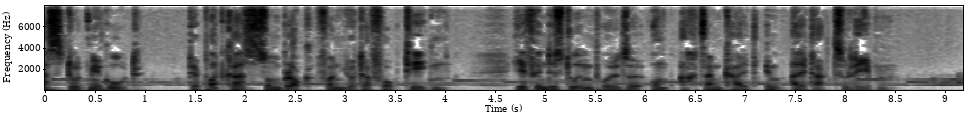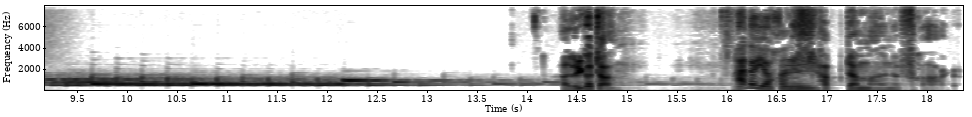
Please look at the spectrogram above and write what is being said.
Das tut mir gut. Der Podcast zum Blog von Jutta Vogt-Tegen. Hier findest du Impulse, um Achtsamkeit im Alltag zu leben. Hallo Jutta. Hallo Jochen. Ich hab da mal eine Frage.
